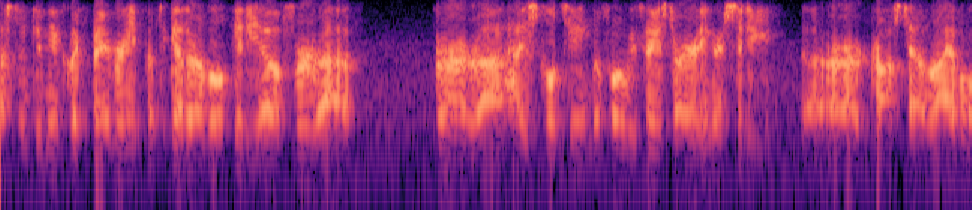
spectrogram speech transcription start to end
asked him to do me a quick favor. He put together a little video for uh, for our uh, high school team before we faced our inner city uh, or our crosstown rival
